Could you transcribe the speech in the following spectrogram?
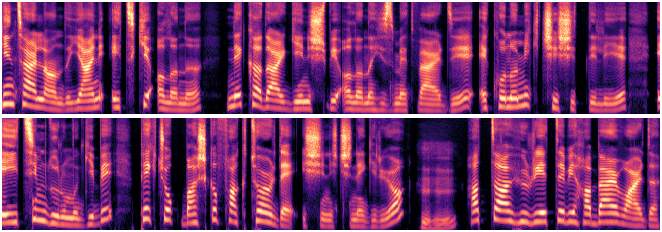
hinterlandı yani etki alanı, ne kadar geniş bir alana hizmet verdiği, ekonomik çeşitliliği, eğitim durumu gibi pek çok başka faktör de işin içine giriyor. Hı hı. Hatta Hürriyet'te bir haber vardı.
